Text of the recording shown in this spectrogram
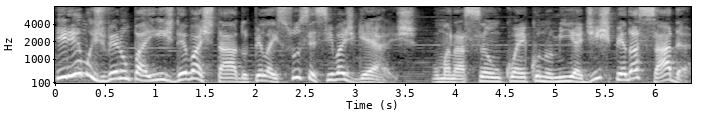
iríamos ver um país devastado pelas sucessivas guerras, uma nação com a economia despedaçada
